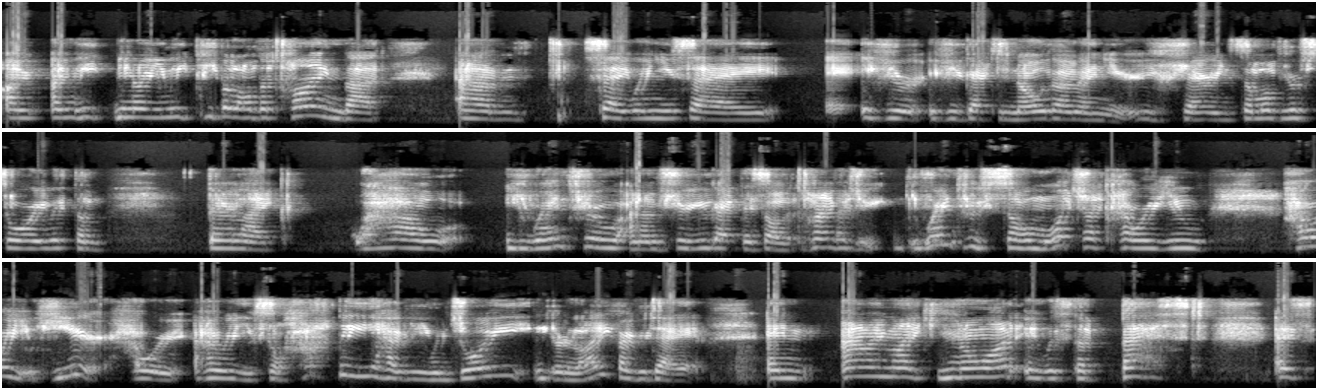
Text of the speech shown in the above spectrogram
I, I meet, you know, you meet people all the time that, um, say when you say if you're if you get to know them and you're sharing some of your story with them, they're like, wow, you went through, and I'm sure you get this all the time, but you, you went through so much. Like, how are you? How are you here? How are how are you so happy? How do you enjoy your life every day? And and I'm like, you know what? It was the best. As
